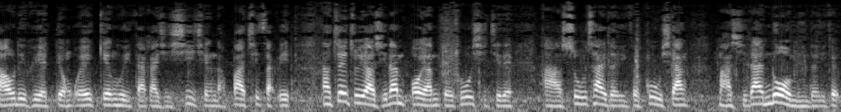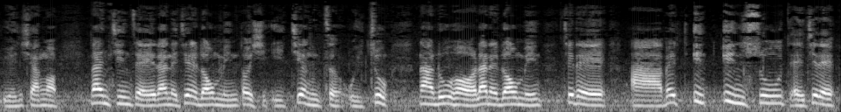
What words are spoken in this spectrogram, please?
投入去的中华经费大概是四千六百七十亿。那最主要是咱保盐地区是一个啊蔬菜的一个故乡，嘛是咱糯米的一个原乡哦。咱真济咱的这个农民都是以种植为主。那如何咱的农民这个啊要运运输的这个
